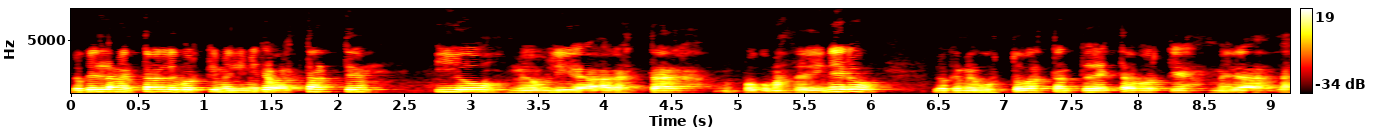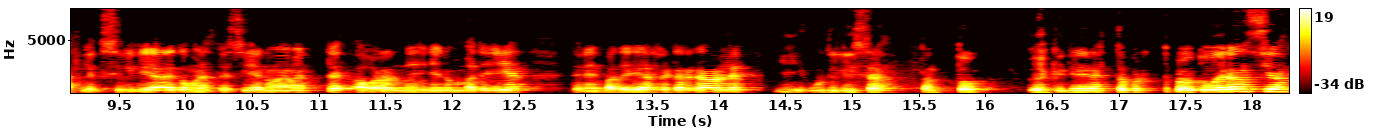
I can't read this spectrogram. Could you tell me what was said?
Lo que es lamentable porque me limita bastante y o me obliga a gastar un poco más de dinero. Lo que me gustó bastante de esta porque me da la flexibilidad de, como les decía nuevamente, ahorrarme dinero en batería tener baterías recargables y utiliza tanto las que tienen esta protuberancia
